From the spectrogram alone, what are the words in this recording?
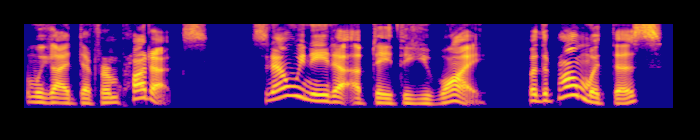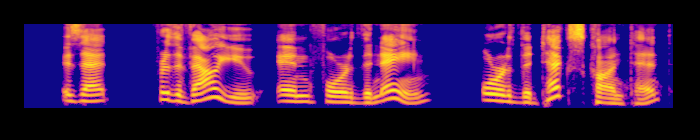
and we got different products. So now we need to update the UI. But the problem with this is that for the value and for the name or the text content,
